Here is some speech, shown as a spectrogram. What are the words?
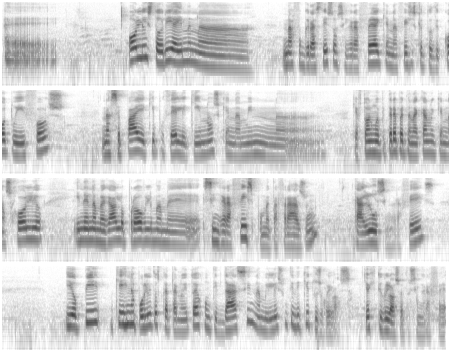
Ε, όλη η ιστορία είναι να, να αφουγκραστεί στον συγγραφέα και να αφήσεις και το δικό του ύφος, να σε πάει εκεί που θέλει εκείνος και να μην... Και αυτό αν μου επιτρέπετε να κάνω και ένα σχόλιο, είναι ένα μεγάλο πρόβλημα με συγγραφείς που μεταφράζουν, καλούς συγγραφείς, οι οποίοι και είναι απολύτως κατανοητό έχουν την τάση να μιλήσουν τη δική τους γλώσσα και όχι τη γλώσσα του συγγραφέα.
